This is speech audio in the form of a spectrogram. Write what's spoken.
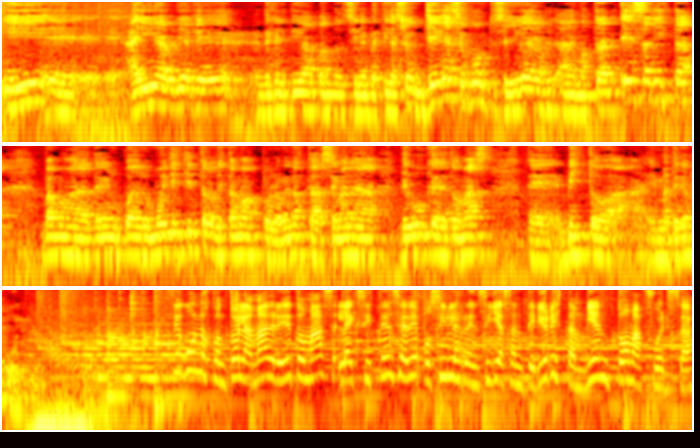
y eh, ahí habría que, en definitiva, cuando si la investigación llega a ese punto y se llega a demostrar esa lista, vamos a tener un cuadro muy distinto a lo que estamos, por lo menos esta semana de búsqueda de Tomás, eh, visto en materia pública. Según nos contó la madre de Tomás, la existencia de posibles rencillas anteriores también toma fuerza,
